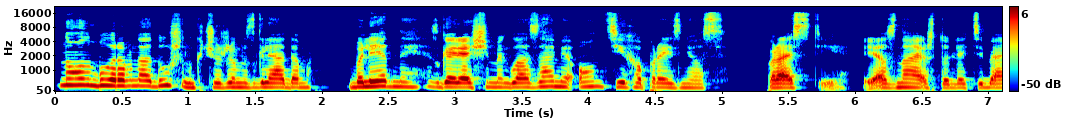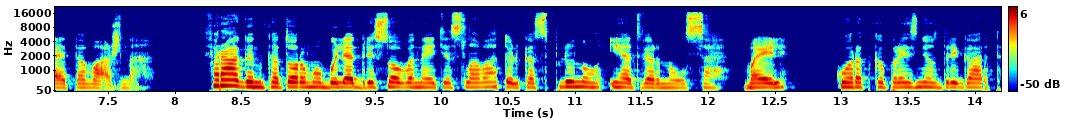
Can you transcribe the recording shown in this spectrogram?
Но он был равнодушен к чужим взглядам. Бледный, с горящими глазами, он тихо произнес. «Прости, я знаю, что для тебя это важно». Фраган, которому были адресованы эти слова, только сплюнул и отвернулся. «Мэйль», — коротко произнес Дригард.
